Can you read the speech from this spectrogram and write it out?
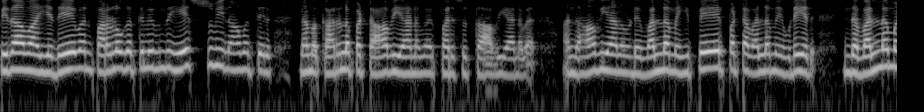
பிதாவாகிய தேவன் பரலோகத்திலிருந்து இயேசுவி நாமத்தில் நமக்கு அருளப்பட்ட ஆவியானவர் பரிசுத்த ஆவியானவர். அந்த ஆவியானவருடைய வல்லமை இப்பேற்பட்ட வல்லமை உடையது. இந்த வல்லமை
